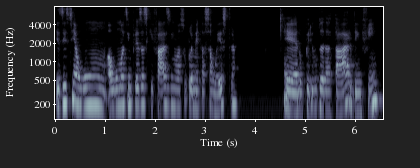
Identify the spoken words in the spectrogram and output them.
Existem algum, algumas empresas que fazem uma suplementação extra é, no período da tarde, enfim.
